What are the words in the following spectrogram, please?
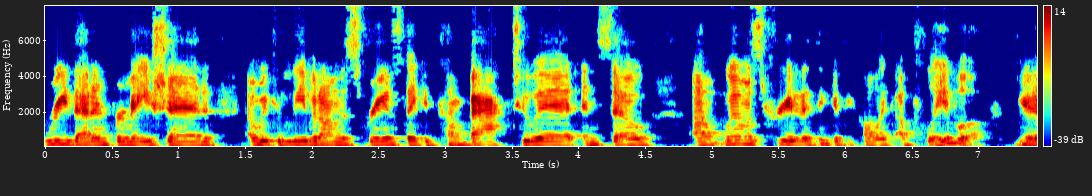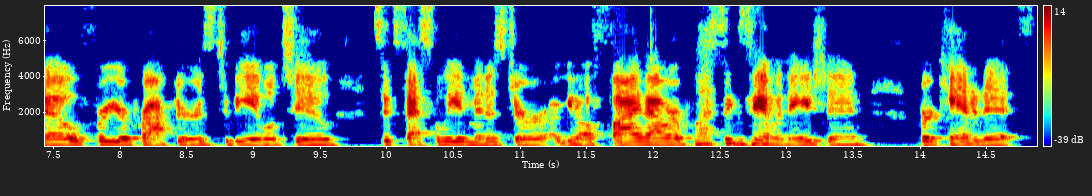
read that information and we could leave it on the screen so they could come back to it. And so um, we almost created, I think, if you call like a playbook, you know, for your proctors to be able to successfully administer, you know, a five hour plus examination for candidates,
